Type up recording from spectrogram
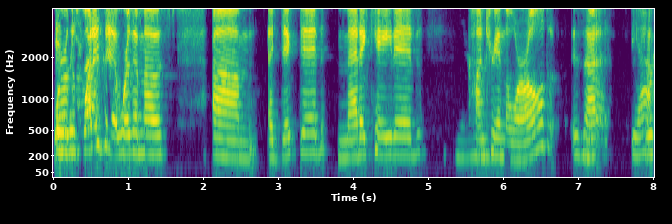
We're the, what is it? We're the most um, addicted, medicated yeah. country in the world. Is that yes. yeah? We're,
